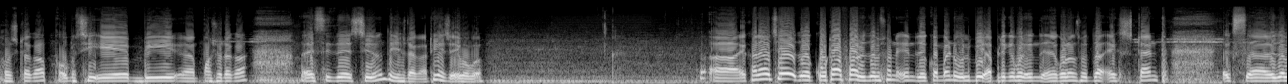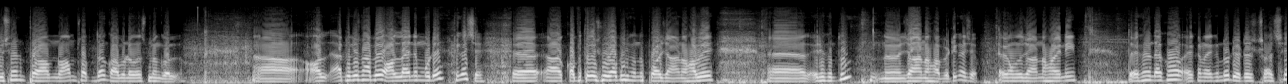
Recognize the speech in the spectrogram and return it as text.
ছশো টাকা ওবিসি এ বি পাঁচশো টাকা এসসি এসসি জন্য তিনশো টাকা, ঠিক আছে, এইভাবে। এখানে হচ্ছে quota for reservation in recommend will be applicable in accordance with the extent reservation from norms of the government of West Bengal application হবে অনলাইনের মোডে ঠিক আছে? কবে থেকে শুরু হবে কিন্তু পরে জানানো হবে। এটা কিন্তু জানানো হবে, ঠিক আছে? মতো জানানো হয়নি। তো এখানে দেখো, এখানে কিন্তু ডেটেলস আছে।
